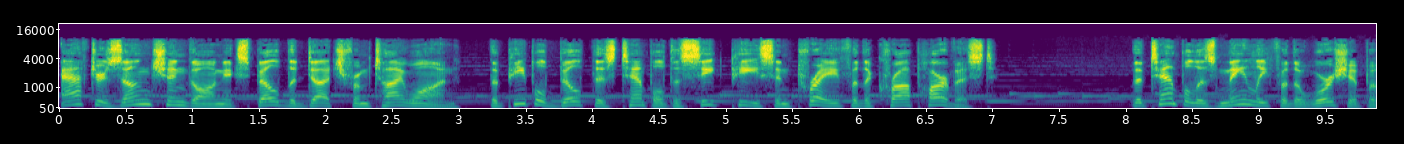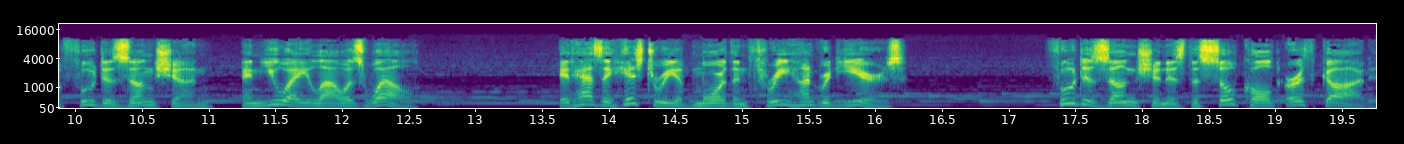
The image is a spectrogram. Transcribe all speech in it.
After Zheng Chenggong expelled the Dutch from Taiwan, the people built this temple to seek peace and pray for the crop harvest. The temple is mainly for the worship of Fu De Zhengshen and Yue Lao as well. It has a history of more than 300 years. Fu De Zhengshen is the so-called earth god,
